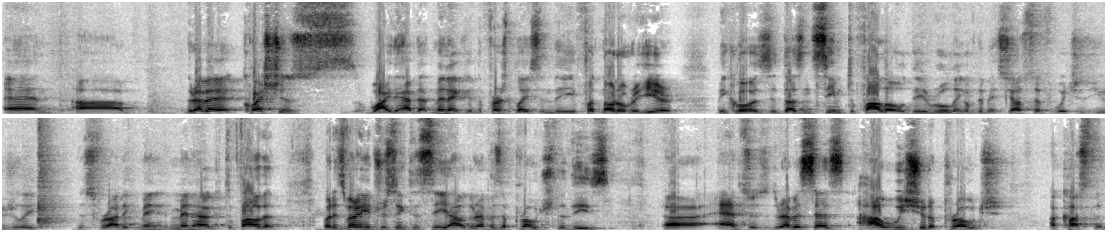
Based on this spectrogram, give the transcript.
and uh, the Rebbe questions why they have that minhag in the first place in the footnote over here, because it doesn't seem to follow the ruling of the Beis Yosef, which is usually the Sephardic min- minhag to follow that. But it's very interesting to see how the Rebbe's approach to these uh, answers. The Rebbe says how we should approach a custom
